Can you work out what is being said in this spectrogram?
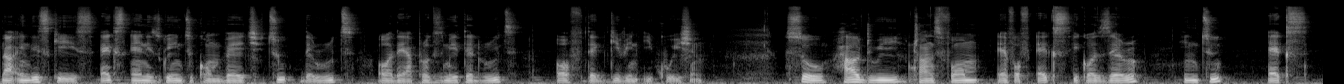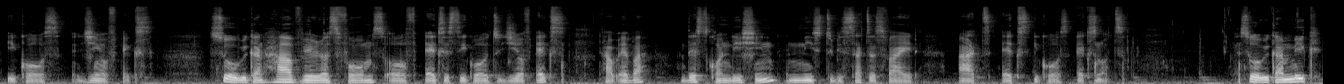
Now in this case, xn is going to converge to the root or the approximated root of the given equation. So how do we transform f of x equals 0 into x equals g of x? So we can have various forms of x is equal to g of x. However, this condition needs to be satisfied at x equals x naught. So we can make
